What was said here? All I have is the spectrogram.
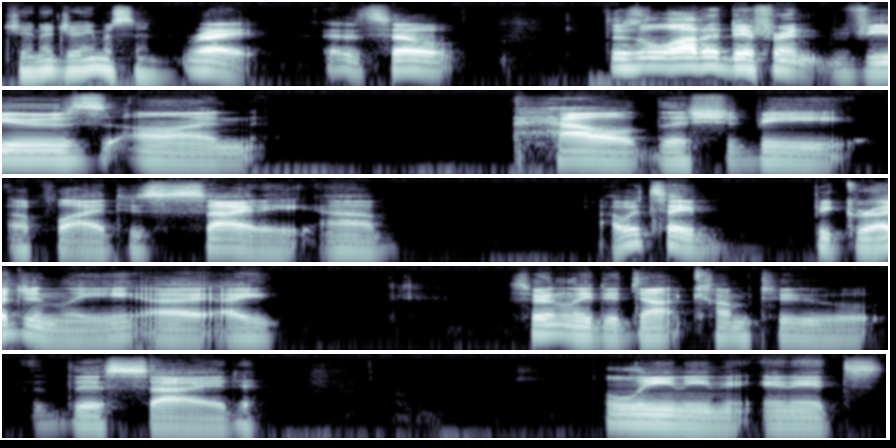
Jenna Jameson? Right. Uh, So there's a lot of different views on how this should be applied to society. Um, I would say begrudgingly, I, I certainly did not come to this side leaning in its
